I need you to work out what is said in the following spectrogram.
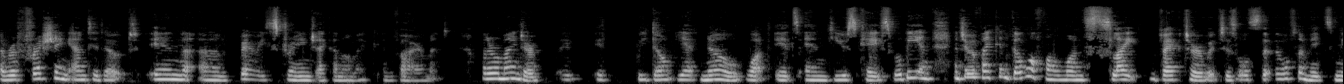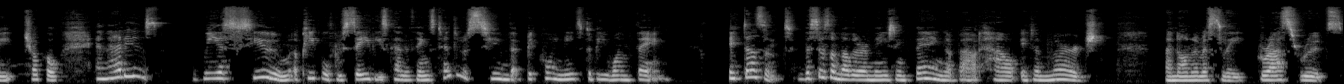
a refreshing antidote in a very strange economic environment. But a reminder, it, it we don't yet know what its end use case will be. And, and Joe, if I can go off on one slight vector, which is also also makes me chuckle, and that is we assume, uh, people who say these kind of things tend to assume that Bitcoin needs to be one thing. It doesn't. This is another amazing thing about how it emerged anonymously, grassroots.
